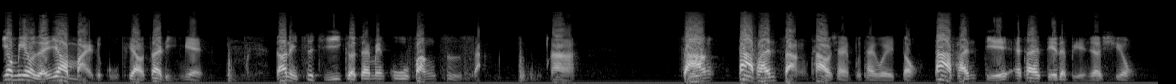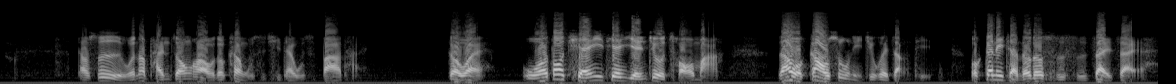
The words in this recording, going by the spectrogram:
又没有人要买的股票在里面，然后你自己一个在那边孤芳自赏啊？涨大盘涨，它好像也不太会动；大盘跌，哎，它还跌得比人家凶。老师，我那盘中哈，我都看五十七台、五十八台，各位。我都前一天研究筹码，然后我告诉你就会涨停。我跟你讲的都实实在在啊，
